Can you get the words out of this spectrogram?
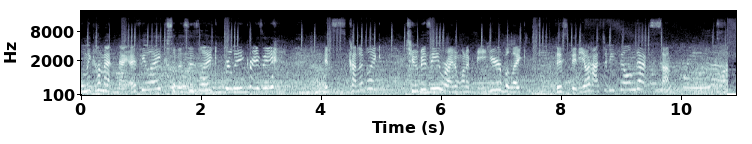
only come at night, I feel like, so this is like really crazy. It's kind of like too busy where I don't want to be here, but like this video has to be filmed at some point.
